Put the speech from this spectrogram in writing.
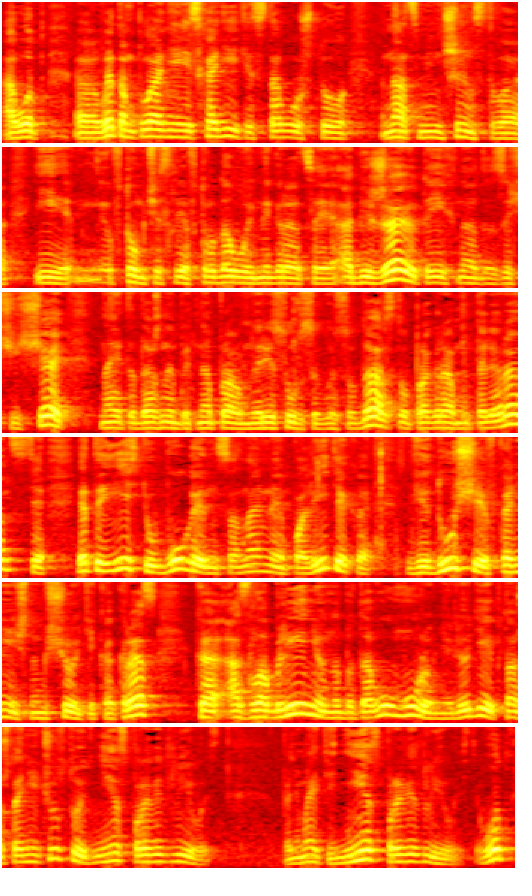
А вот э, в этом плане исходить из того, что нацменьшинства и в том числе в трудовой миграции обижают, и их надо защищать, на это должны быть направлены ресурсы государства, программы толерантности, это и есть убогая национальная политика, ведущая в конечном счете как раз к озлоблению на бытовом уровне людей, потому что они чувствуют несправедливость. Понимаете, несправедливость. Вот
